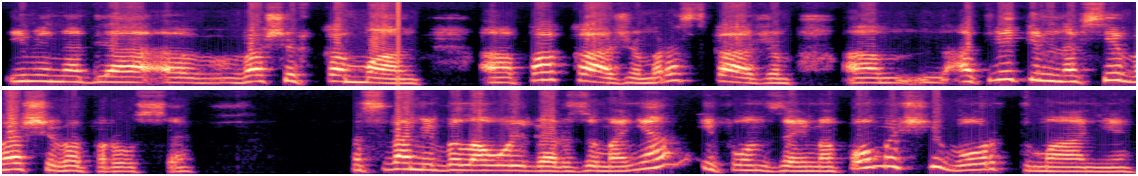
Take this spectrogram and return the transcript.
именно для ваших команд. А, покажем, расскажем, ответим на все ваши вопросы. С вами была Ольга Арзуманян и фонд взаимопомощи World Money.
